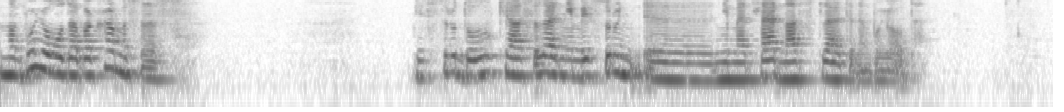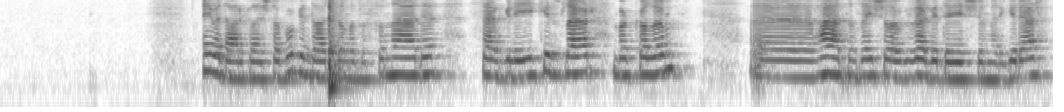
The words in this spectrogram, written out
Ama bu yolda bakar mısınız? Bir sürü dolu kaseler, bir sürü e, nimetler, nasipler dedim bu yolda. Evet arkadaşlar bugün de açılımızı sona erdi. Sevgili ikizler bakalım e, hayatınıza inşallah güzel bir değişimler girer.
